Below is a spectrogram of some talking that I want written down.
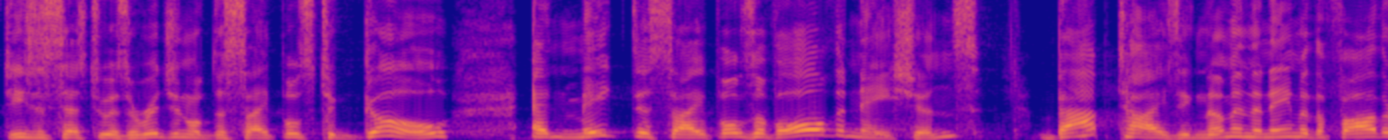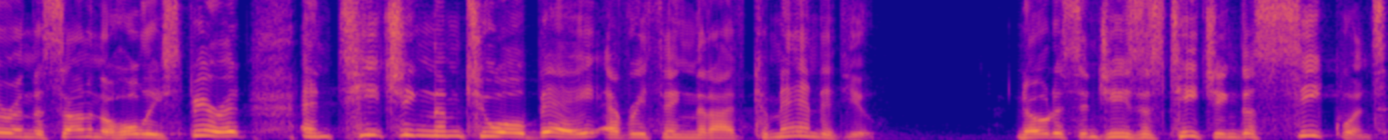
Jesus says to his original disciples to go and make disciples of all the nations, baptizing them in the name of the Father and the Son and the Holy Spirit, and teaching them to obey everything that I've commanded you. Notice in Jesus' teaching the sequence.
